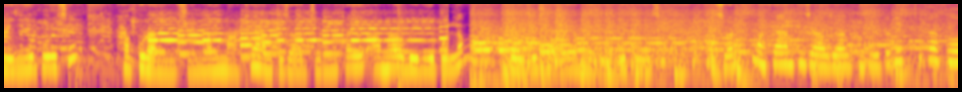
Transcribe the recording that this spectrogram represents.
বেরিয়ে পড়েছে ঠাকুর আনার জন্য মানে মাকে আনতে যাওয়ার জন্য। তাই আমরাও বেরিয়ে পড়লাম, এই যে সবাই আমরা বেরিয়ে পড়েছি। চল মাকে আনতে যাওয়া যাক, ভিডিওটা দেখতে থাকো।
